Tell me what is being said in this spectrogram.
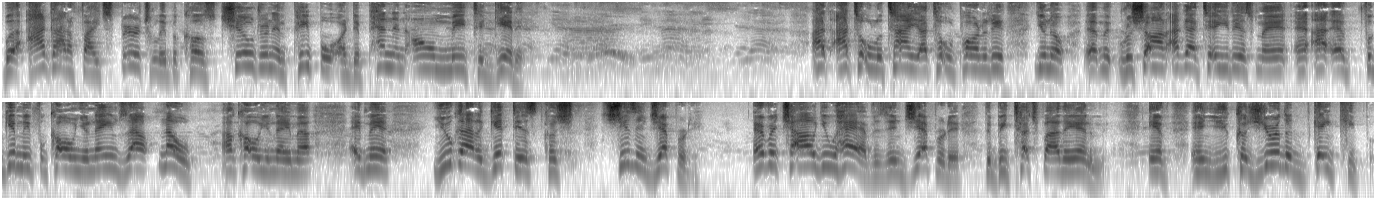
But I got to fight spiritually because children and people are dependent on me to get it. I, I told Latanya, I told part of this, you know, I mean, Rashawn, I got to tell you this, man, and I, forgive me for calling your names out. No, I'll call your name out. Hey, man, you got to get this because she's in jeopardy. Every child you have is in jeopardy to be touched by the enemy. If and you because you're the gatekeeper.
